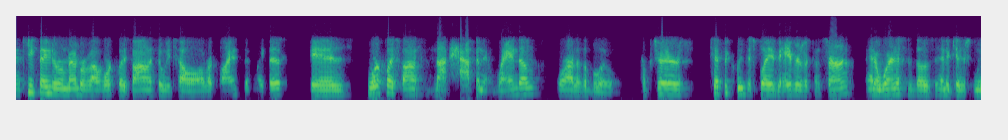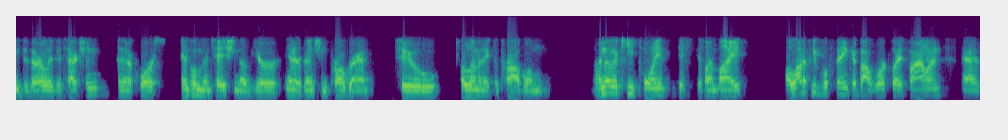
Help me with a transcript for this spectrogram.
A key thing to remember about workplace violence that we tell all of our clients like this is workplace violence does not happen at random or out of the blue. Perpetrators typically display behaviors of concern, and awareness of those indicators can lead to the early detection, and then of course implementation of your intervention program to eliminate the problem. Another key point, if, if I might, a lot of people think about workplace violence as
